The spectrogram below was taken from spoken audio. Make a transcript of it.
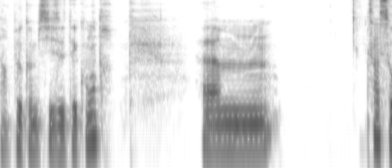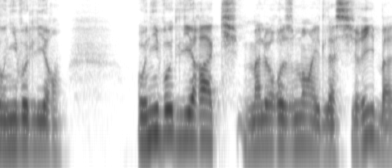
un peu comme s'ils étaient contre. ça, c'est au niveau de l'Iran. Au niveau de l'Irak, malheureusement, et de la Syrie, bah,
